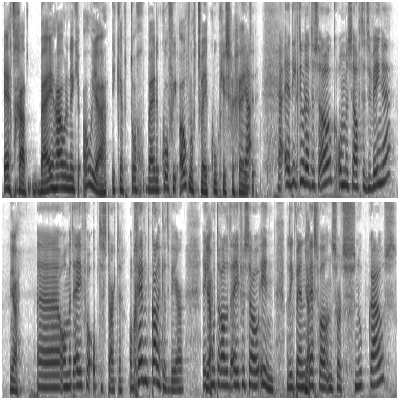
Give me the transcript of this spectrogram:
echt gaat bijhouden, dan denk je... oh ja, ik heb toch bij de koffie ook nog twee koekjes ja. gegeten. ja, en ik doe dat dus ook om mezelf te dwingen. Ja, eh, om het even op te starten. Op een gegeven moment kan ik het weer. Ik Ja. moet er altijd even zo in. Want ik ben Ja. best wel een soort snoepkous.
